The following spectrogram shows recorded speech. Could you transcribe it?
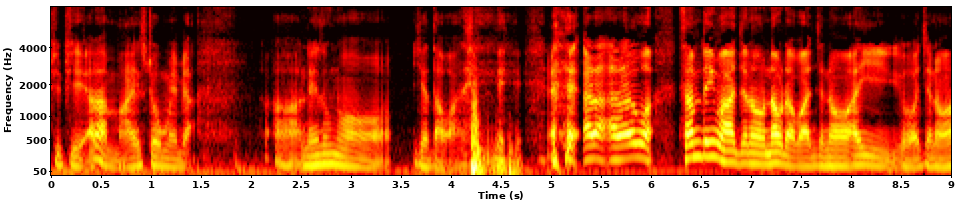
ဖြစ်ဖြစ်အဲ့ဒါ milestone ပဲဗျအာအနည်းဆုံးတော့ရက်တော့ပါတယ်အဲ့ဒါအဲ့ဒါက something မှာကျွန်တော်နောက်တာပါကျွန်တော်အဲ့ဟိုကျွန်တော်က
